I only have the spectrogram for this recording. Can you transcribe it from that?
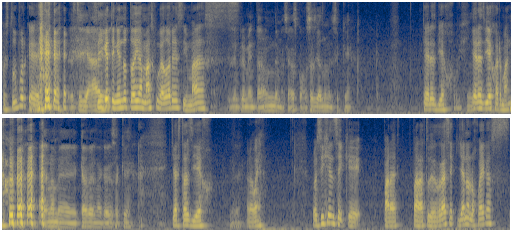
Pues tú porque Este ya sigue teniendo todavía más jugadores y más... le implementaron demasiadas cosas, ya no me sé qué. Ya eres viejo, ya eres viejo hermano, Ya no me cabe en la cabeza que. ya estás viejo. Pero bueno, pues fíjense que para, para tu desgracia que ya no lo juegas,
